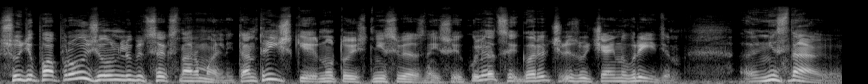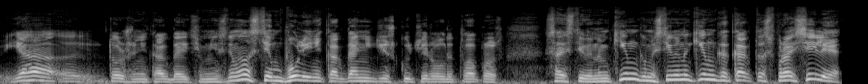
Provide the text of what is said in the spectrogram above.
Судя по прозе, он любит секс нормальный. Тантрический, ну, то есть не связанный с эякуляцией, говорят, чрезвычайно вреден. Э, не знаю, я э, тоже никогда этим не занимался, тем более никогда не дискутировал этот вопрос со Стивеном Кингом. Стивена Кинга как-то спросили,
